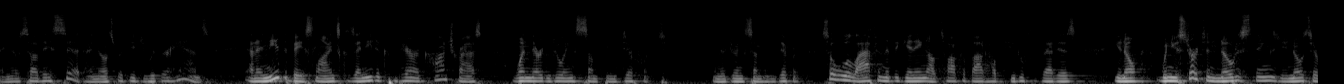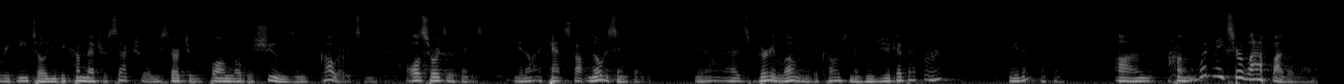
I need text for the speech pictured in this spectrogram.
I notice how they sit. I notice what they do with their hands. And I need the baselines because I need to compare and contrast when they're doing something different. When they're doing something different. So we'll laugh in the beginning. I'll talk about how beautiful that is. You know, when you start to notice things, you notice every detail, you become metrosexual. You start to fall in love with shoes and colors and all sorts of things. You know, I can't stop noticing things. You know, and it's very lovely, the colors and everything. Did you get that for her? You did? Okay. Um, um, what makes her laugh, by the way?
